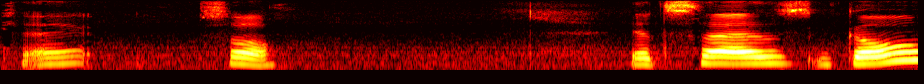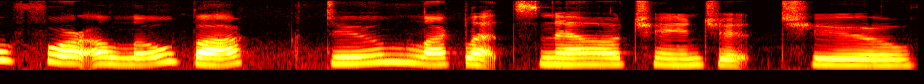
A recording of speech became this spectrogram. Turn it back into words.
Okay, so it says go for a low buck, doom luck. Let's now change it to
